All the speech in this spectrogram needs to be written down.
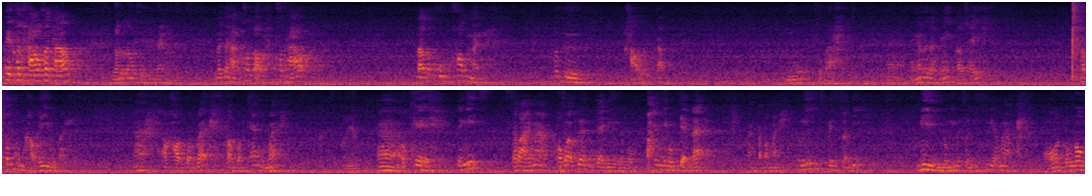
เอ้ยข้อเท้าข้อเท้า เราก็ต้องคุมให้ได้ก่อนนะเราจะหักข้อต่อข้อเท้า เราต้องคุมข้อมัน ก็คือเข่ากับนิ้วถูกป่ะอ่าอย่างนั้นเราจากนี้เราใช้ เราต้องคุมเข่าให้อยู่ไปอ่าเอาเข่ากดไว้เข่ากดแข้งผมไว้ตรง เนี้ยอ่าโอเค อย่างนี้สบายมาก เพราะว่าเพื่อนใจดีกับผมอันนี้ผมเจ็บแล้วอะกลับมาใหม่ตรงนี้เป็นส่วนที่นี่ตรงนี้เป็นส่วนที่เที่ยมากอ๋อต้องน่อง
